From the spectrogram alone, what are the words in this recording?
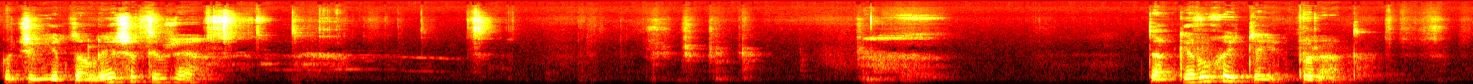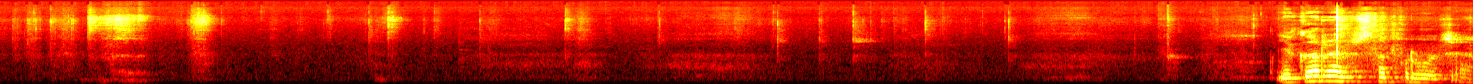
хоче їх залишити вже. Так, і рухайте вперед. Яка радісна проза?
